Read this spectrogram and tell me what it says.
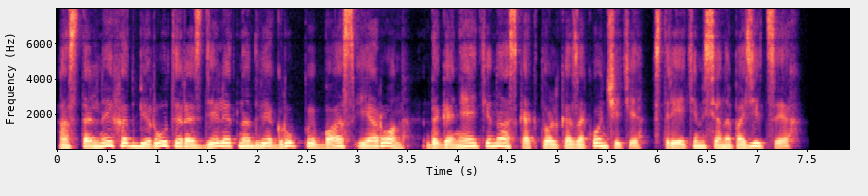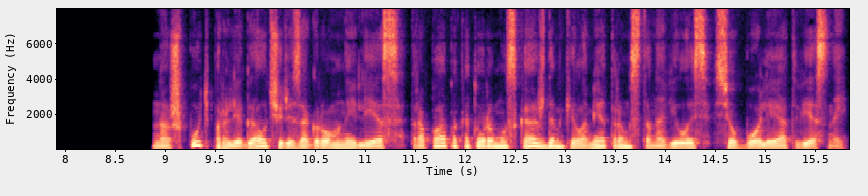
«Остальных отберут и разделят на две группы Бас и Арон. Догоняйте нас, как только закончите. Встретимся на позициях». Наш путь пролегал через огромный лес, тропа по которому с каждым километром становилась все более отвесной.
